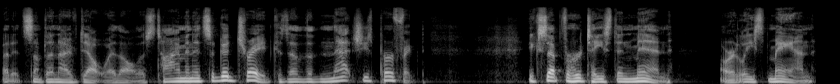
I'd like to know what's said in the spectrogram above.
but it's something I've dealt with all this time, and it's a good trade because other than that, she's perfect, except for her taste in men, or at least man.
